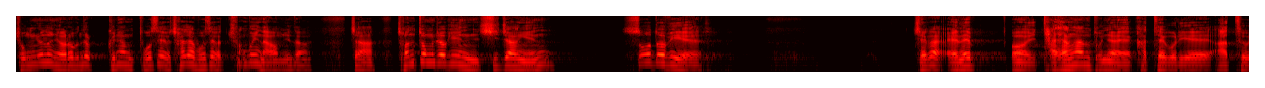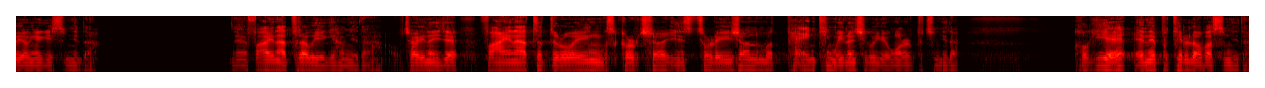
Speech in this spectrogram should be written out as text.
종류는 여러분들 그냥 보세요, 찾아보세요. 충분히 나옵니다. 자, 전통적인 시장인 소더비에 제가 NF 어, 다양한 분야의 카테고리의 아트 영역이 있습니다. 네, 파인 아트라고 얘기합니다. 저희는 이제 파인 아트, 드로잉, 스컬프처, 인스톨레이션, 뭐 페인팅 뭐 이런 식으로 용어를 붙입니다. 거기에 NFT를 넣어봤습니다.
